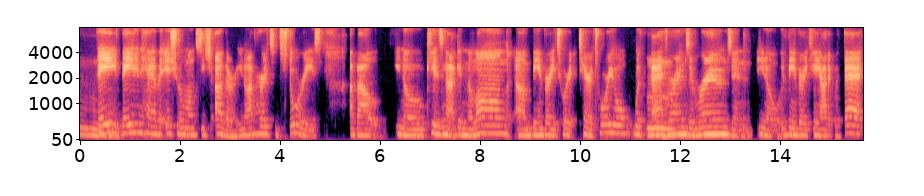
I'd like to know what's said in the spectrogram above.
Mm-hmm. They they didn't have an issue amongst each other. You know, I've heard some stories about you know kids not getting along, um, being very ter- territorial with mm-hmm. bathrooms and rooms, and you know being very chaotic with that.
